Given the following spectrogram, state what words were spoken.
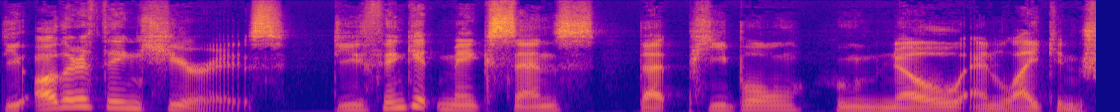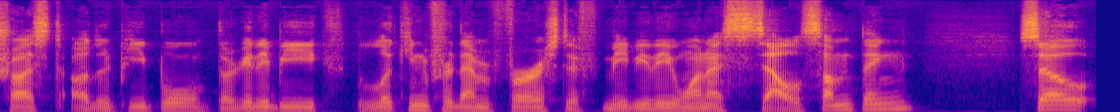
The other thing here is do you think it makes sense that people who know and like and trust other people, they're going to be looking for them first if maybe they want to sell something? So,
